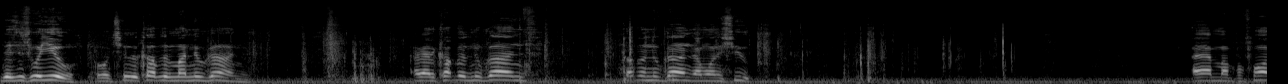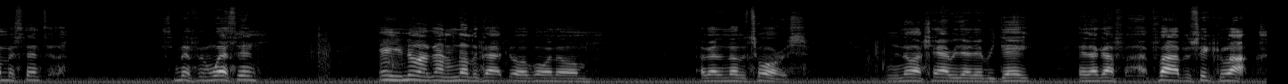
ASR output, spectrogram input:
this is for you. I'm gonna shoot a couple of my new guns. I got a couple of new guns, a couple of new guns I wanna shoot. I have my performance center, Smith & Wesson, and you know I got another god doggone, um, I got another Taurus. You know I carry that every day, and I got five, five or six Glocks.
